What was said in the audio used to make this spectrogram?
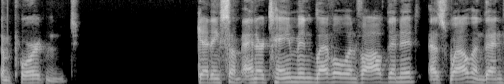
important. Getting some entertainment level involved in it as well. And then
